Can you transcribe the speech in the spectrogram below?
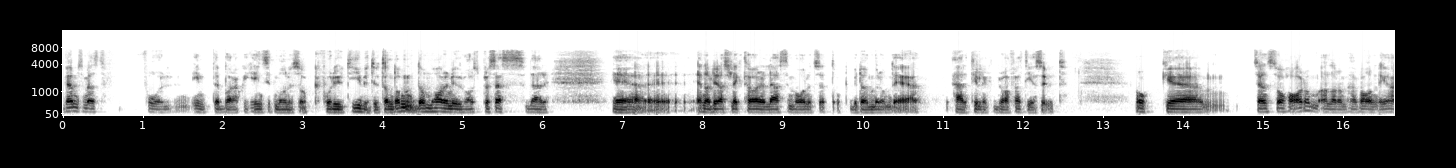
vem som helst får inte bara skicka in sitt manus och få det utgivet utan de, de har en urvalsprocess där eh, en av deras lektörer läser manuset och bedömer om det är tillräckligt bra för att ges ut. Och eh, sen så har de alla de här vanliga,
